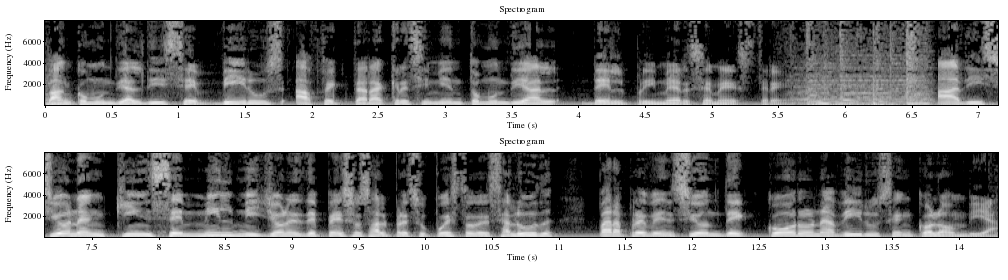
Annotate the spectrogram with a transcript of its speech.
Banco Mundial dice, virus afectará crecimiento mundial del primer semestre. Adicionan 15 mil millones de pesos al presupuesto de salud para prevención de coronavirus en Colombia.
